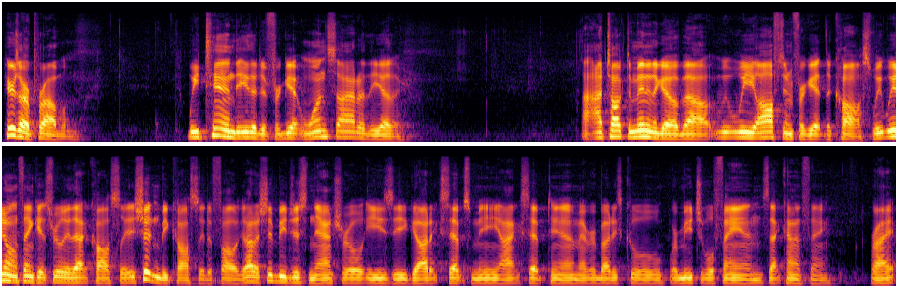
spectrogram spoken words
Here's our problem we tend either to forget one side or the other. I talked a minute ago about we often forget the cost. We, we don't think it's really that costly. It shouldn't be costly to follow God. It should be just natural, easy. God accepts me, I accept him, everybody's cool, we're mutual fans, that kind of thing, right?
